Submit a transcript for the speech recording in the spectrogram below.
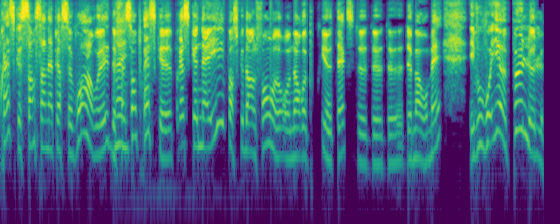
presque sans s'en apercevoir, oui, de façon presque presque naïve, parce que dans le fond, on a repris un texte de, de, de, Mahomet, et vous voyez un peu le,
